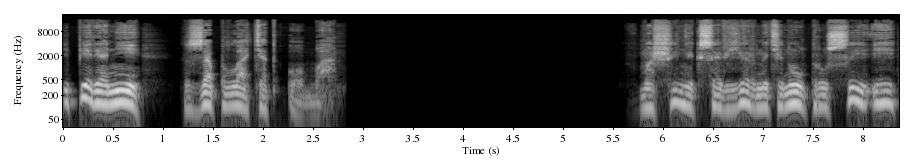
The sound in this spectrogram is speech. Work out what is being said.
Теперь они заплатят оба. В машине Ксавьер натянул трусы и,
